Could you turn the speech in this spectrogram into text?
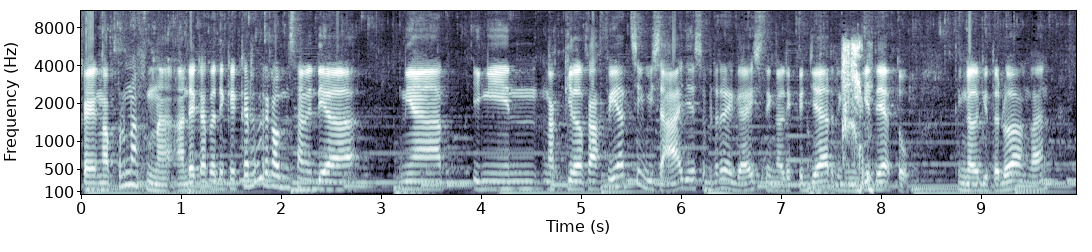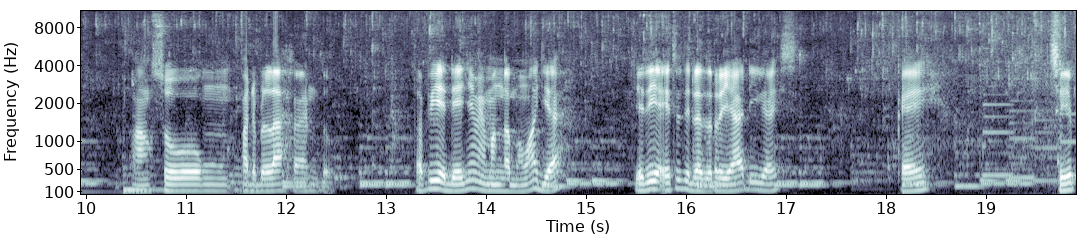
Kayak nggak pernah kena. Andai kata dikeker tapi kalau misalnya dia niat ingin ngakil kaviat sih bisa aja sebenarnya guys. Tinggal dikejar digigit ya. Tuh tinggal gitu doang kan. Langsung pada belah kan tuh tapi ya dianya memang nggak mau aja. Jadi ya itu tidak terjadi guys. Oke. Sip.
